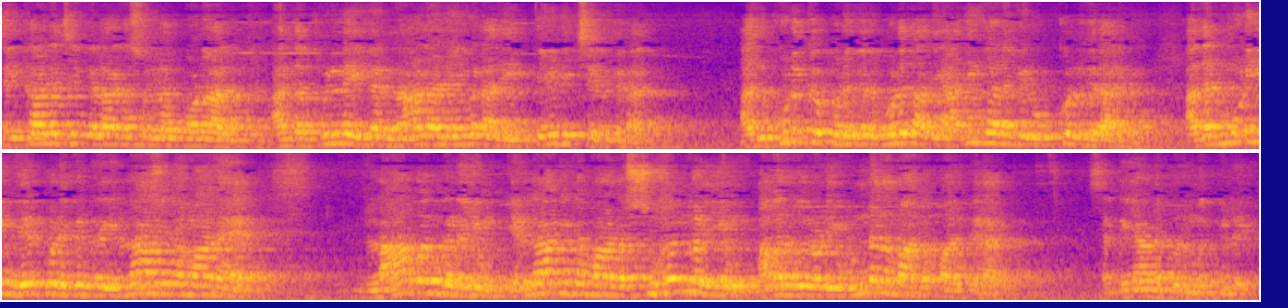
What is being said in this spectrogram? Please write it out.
சைக்காலஜிக்கலாக சொல்ல போனால் அந்த பிள்ளைகள் நாளடைவில் அதை தேடி செல்கிறார். அது கொடுக்கப்படுகிற பொழுது அதை அதிக அளவில் உட்கொள்கிறார்கள். அதன் மூலியம் ஏற்படுகின்ற எல்லா விதமான லாபங்களையும் எல்லா விதமான சுகங்களையும் அவர்களுடைய உன்னதமாக பார்க்கிறார். சங்கையான பெருமக்களே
